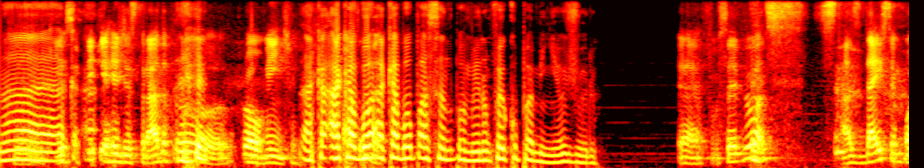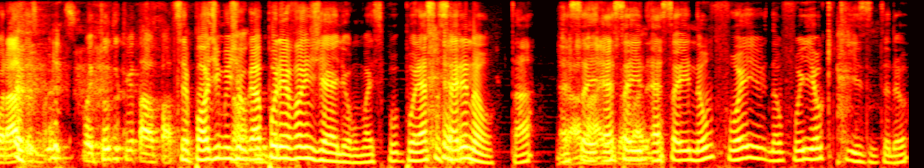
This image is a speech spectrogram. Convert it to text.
Ah, que isso fique registrado pro, pro ouvinte. Aca- acabou, acabou passando por mim, não foi culpa minha, eu juro. É, você viu as, as 10 temporadas, mas foi tudo que eu tava passando. Você pode me Não, jogar tudo por Evangelion, mas por, por essa série não, tá? Essa aí, Jamais, essa aí, jamais. essa aí não foi, não fui eu que quis, entendeu?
